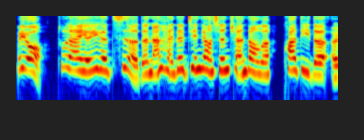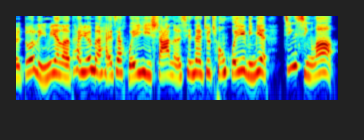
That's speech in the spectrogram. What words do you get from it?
哎呦突然有一个。刺耳的男孩的尖叫声传到了夸弟的耳朵里面了。他原本还在回忆杀呢，现在就从回忆里面惊醒了。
